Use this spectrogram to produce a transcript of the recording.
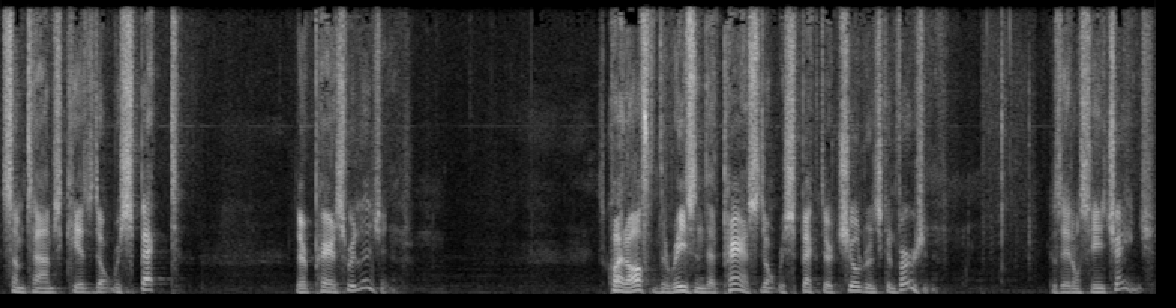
sometimes kids don't respect their parents' religion. It's quite often the reason that parents don't respect their children's conversion because they don't see any change.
